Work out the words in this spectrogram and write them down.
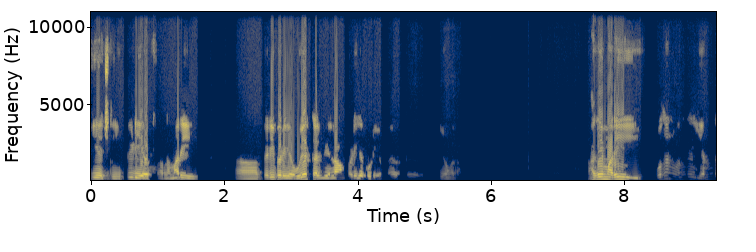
பிஹெச்டி பிடிஎஃப் அந்த மாதிரி பெரிய பெரிய உயர்கல்வி எல்லாம் படிக்கக்கூடியவங்க வந்து இவங்க தான் அதே மாதிரி புதன் வந்து எந்த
